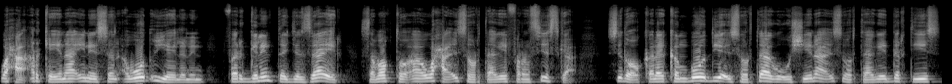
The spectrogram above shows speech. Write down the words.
waxaa arkaynaa inaysan awood u yeelanin fargelinta jazaa'ir sababtoo ah waxaa is hortaagay faransiiska. Sidoo kale kambodiya is-hortaaga uu shiinaha is hortaagay dartiis.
